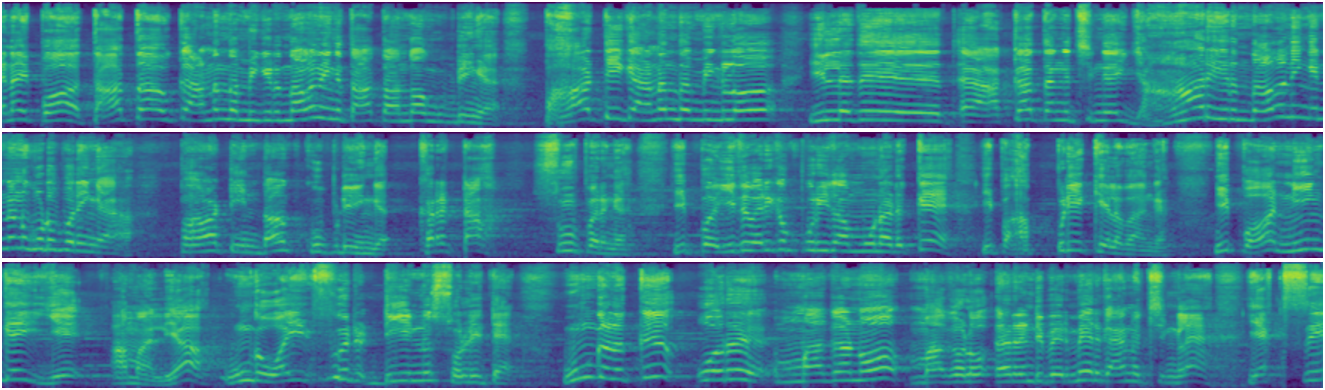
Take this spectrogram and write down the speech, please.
ஏன்னா இப்போது தாத்தாவுக்கு அண்ணன் தம்பிங்க இருந்தாலும் நீங்கள் தாத்தான்னு தான் கூப்பிடுங்க பாட்டிக்கு அண்ணன் தம்பிங்களோ இல்லது அக்கா தங்கச்சிங்க யார் இருந்தாலும் நீங்கள் என்னென்னு கூப்பிட போகிறீங்க பாட்டின்னு தான் கூப்பிடுவீங்க. கரெக்டாக சூப்பருங்க. இப்போ இது வரைக்கும் புரியுதா மூணு அடுக்கு இப்போ அப்படியே கீழே வாங்க. இப்போ நீங்கள் ஏ ஆமாம் இல்லையா? உங்கள் ஒய்ஃபு டின்னு சொல்லிட்டேன். உங்களுக்கு ஒரு மகனோ மகளோ ரெண்டு பேருமே இருக்காங்கன்னு வச்சுங்களேன். எக்ஸு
